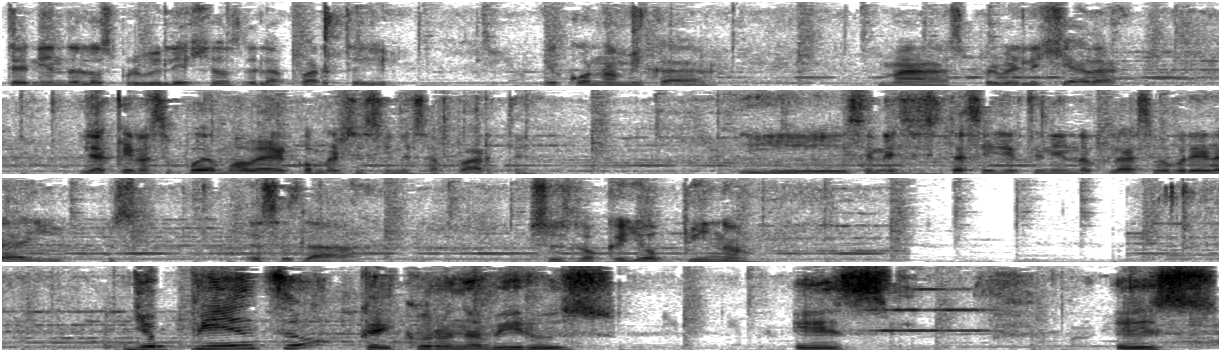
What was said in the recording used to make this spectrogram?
teniendo los privilegios de la parte económica más privilegiada, ya que no se puede mover el comercio sin esa parte. Y se necesita seguir teniendo clase obrera y pues esa es la eso es lo que yo opino. Yo pienso que el coronavirus es es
